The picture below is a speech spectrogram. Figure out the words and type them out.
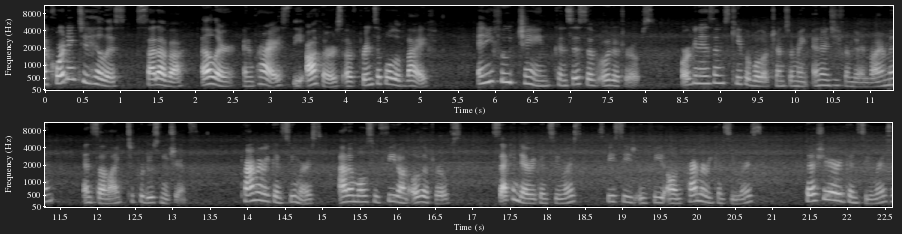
According to Hillis, Sadava, Heller, and Price, the authors of Principle of Life, any food chain consists of autotrophs, organisms capable of transforming energy from their environment and sunlight to produce nutrients. Primary consumers, animals who feed on other autotrophs. Secondary consumers, species who feed on primary consumers. Tertiary consumers,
